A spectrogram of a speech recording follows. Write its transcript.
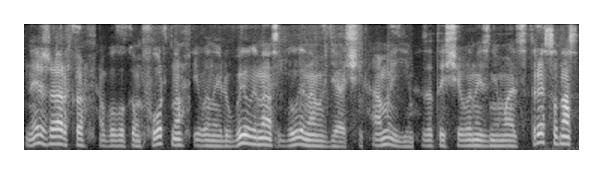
не жарко, а було комфортно. І вони любили нас, були нам вдячні. А ми їм за те, що вони знімають стрес у нас,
